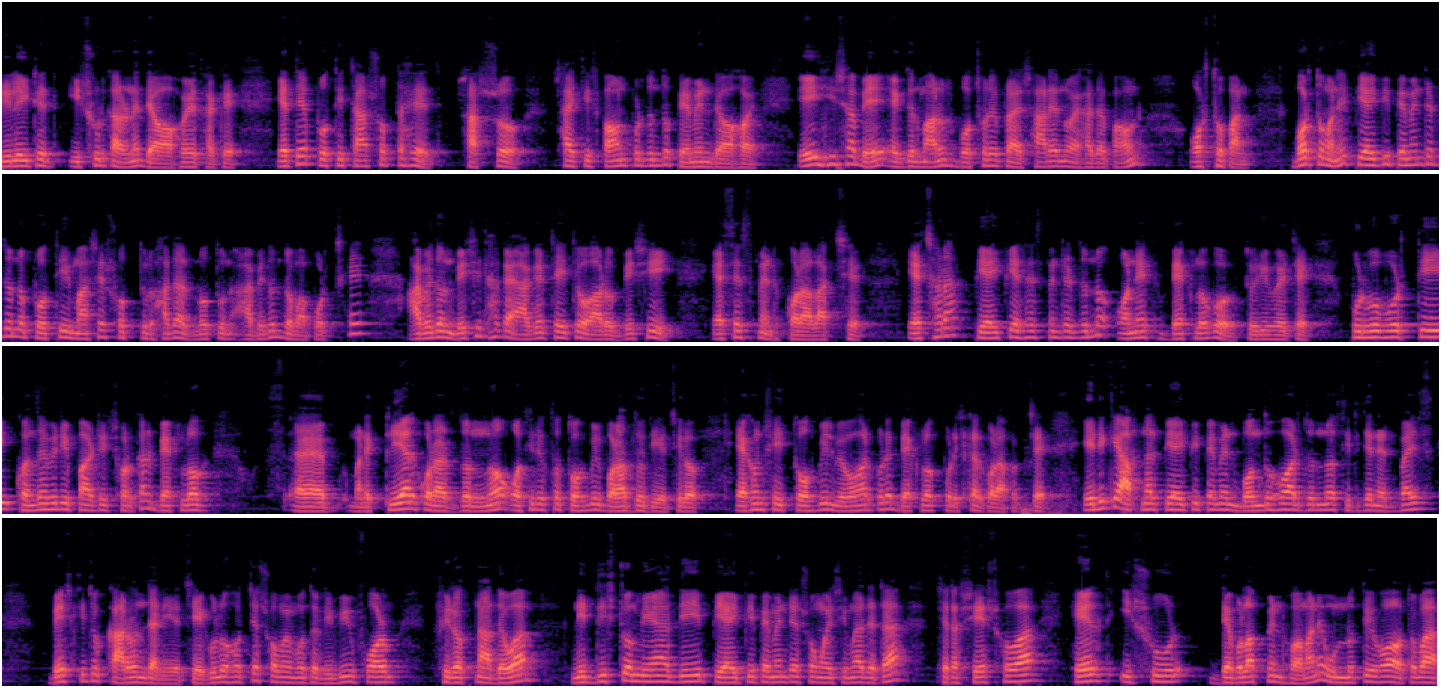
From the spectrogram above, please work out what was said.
রিলেটেড ইস্যুর কারণে দেওয়া হয়ে থাকে। এতে প্রতি চার সপ্তাহে সাতশো সাঁত্রিশ পাউন্ড পর্যন্ত পেমেন্ট দেওয়া হয়। এই হিসাবে একজন মানুষ বছরে প্রায় সাড়ে নয় হাজার পাউন্ড অর্থ পান। বর্তমানে পিআইপি পেমেন্টের জন্য প্রতি মাসে সত্তর হাজার নতুন আবেদন জমা পড়ছে। আবেদন বেশি থাকায় আগের চাইতেও আরও বেশি অ্যাসেসমেন্ট করা লাগছে। এছাড়া পিআইপি অ্যাসেসমেন্টের জন্য অনেক ব্যাকলগও তৈরি হয়েছে। পূর্ববর্তী কনজারভেটিভ পার্টির সরকার ব্যাকলগ মানে ক্লিয়ার করার জন্য অতিরিক্ত তহবিল বরাদ্দ দিয়েছিল। এখন সেই তহবিল ব্যবহার করে ব্যাকলগ পরিষ্কার করা হচ্ছে। এদিকে আপনার পিআইপি পেমেন্ট বন্ধ হওয়ার জন্য সিটিজেন অ্যাডভাইস বেশ কিছু কারণ জানিয়েছে। এগুলো হচ্ছে সময় মতো রিভিউ ফর্ম ফেরত না দেওয়া, নির্দিষ্ট মেয়াদি পিআইপি পেমেন্টের সময়সীমা যেটা, সেটা শেষ হওয়া হেলথ ইস্যুর ডেভেলপমেন্ট হওয়া মানে উন্নতি হওয়া অথবা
